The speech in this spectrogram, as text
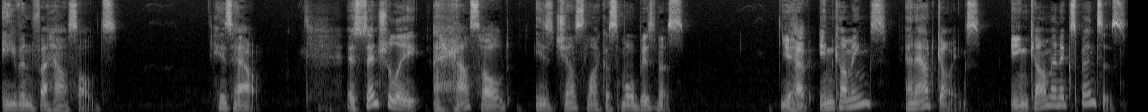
even for households. Here's how essentially, a household is just like a small business. You have incomings and outgoings, income and expenses.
